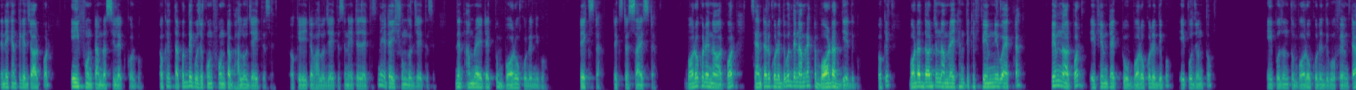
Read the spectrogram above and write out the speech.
দেন এখান থেকে যাওয়ার পর এই ফন্টটা আমরা সিলেক্ট করব। ওকে? তারপর দেখব যে কোন ফন্টটা ভালো যাইতেছে। ওকে এটা ভালো যাইতেছে না, এটা যাইতেছে না, এটাই সুন্দর যাইতেছে। দেন আমরা এটা একটু বড় করে নিব। টেক্সটটা, টেক্সটের সাইজটা। বড় করে নেওয়ার পর সেন্টার করে দেব। দেন আমরা একটা বর্ডার দিয়ে দিব। ওকে? বর্ডার দেওয়ার জন্য আমরা এখান থেকে ফ্রেম নিব একটা। ফ্রেম নেওয়ার পর এই ফ্রেমটা একটু বড় করে দিব এই পর্যন্ত। এই পর্যন্ত বড় করে দিব ফ্রেমটা।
